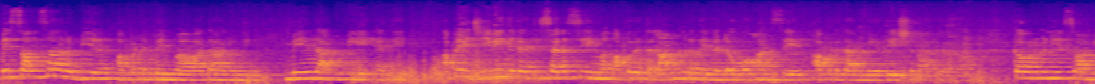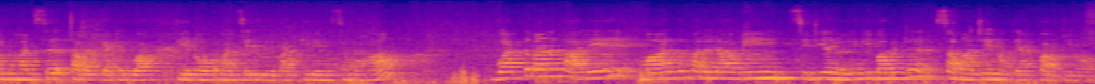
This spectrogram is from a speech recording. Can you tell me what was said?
මේ සංසාර බිය අපට පෙන්වා වදාරමින් මේ ධර්මයේ ඇති අපේ ජීවිතයට ඇති සැනසීම අප වෙත ලං කර දෙන්නට ඔබ වහන්සේ අපට ධර්මයේ දේශනා කරනවා. ගෞරවනීය ස්වාමීන් වහන්සේ තවත් ගැටලුවක් තියෙනවා ඔබ වහන්සේ ඉදිරිපත් කිරීම සඳහා වර්තමාන කාලයේ මාර්ගඵලලාභීන් සිටිය නොහැකි බවට සමාජයේ මතයක් පවතිනවා.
